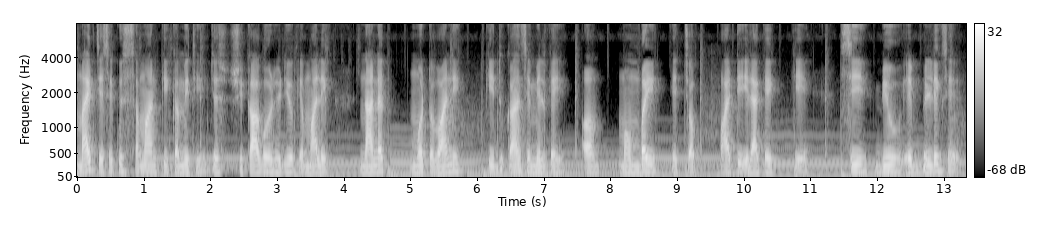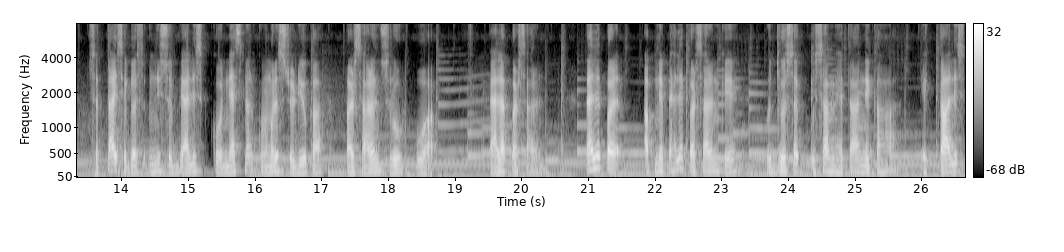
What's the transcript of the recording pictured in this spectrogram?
माइक जैसे कुछ सामान की कमी थी, जो शिकागो रेडियो के मालिक नानक मोटवानी की दुकान से मिल गई और मुंबई के चौपाटी इलाके के सी व्यू ए बिल्डिंग से 27 अगस्त 1942 को नेशनल कांग्रेस रेडियो का प्रसारण शुरू हुआ। पहला प्रसारण पहले पर अपने पहले प्रसारण के उद्घोषक उषा मेहता ने कहा, इकतालीस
